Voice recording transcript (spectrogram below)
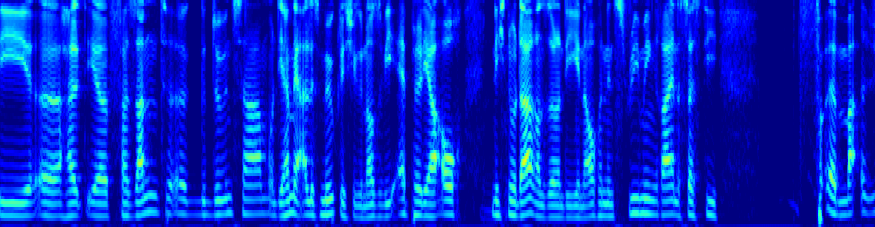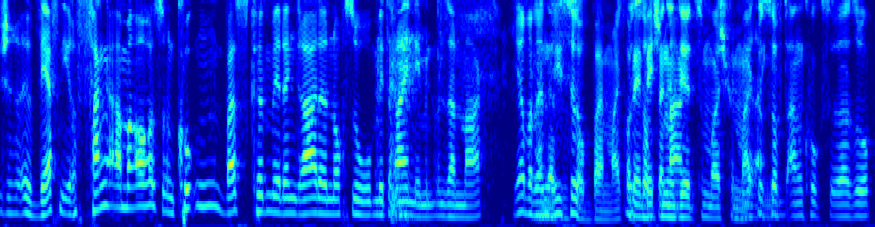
die äh, halt ihr Versand-Gedöns haben und die haben ja alles Mögliche, genauso wie Apple ja auch nicht nur darin, sondern die gehen auch in den Streaming rein. Das heißt, die äh, äh, werfen ihre Fangarme aus und gucken, was können wir denn gerade noch so mit reinnehmen in unseren Markt. Ja, aber dann siehst du, auch bei Microsoft, wenn du dir zum Beispiel Microsoft anguckst oder so,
